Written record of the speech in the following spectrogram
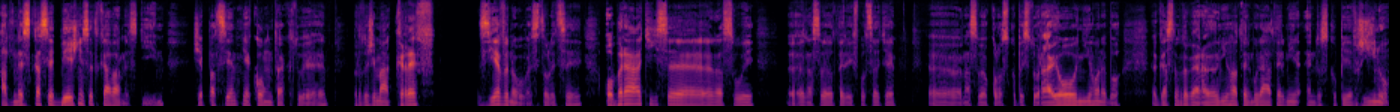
A dneska se běžně setkáváme s tím, že pacient mě kontaktuje, protože má krev zjevnou ve stolici, obrátí se na svůj eh, na svého tedy v podstatě eh, na svého koloskopistu rajonního nebo gastroenterologa rajonního a ten mu dá termín endoskopie v říjnu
